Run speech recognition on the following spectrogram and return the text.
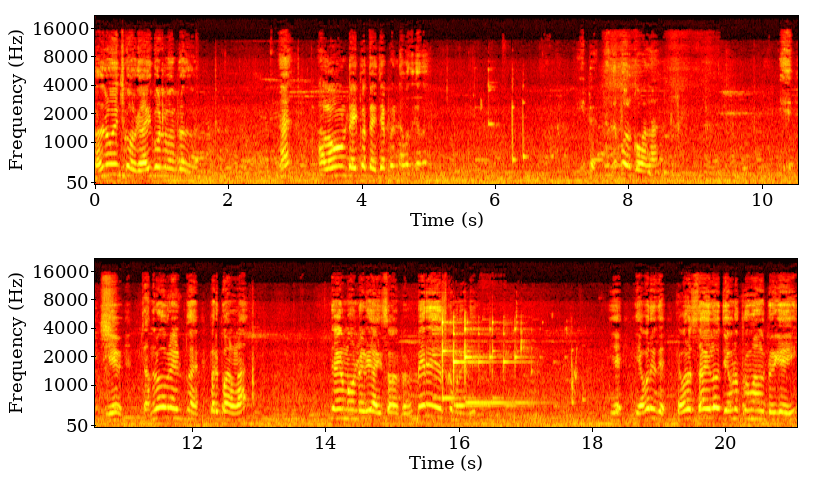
ప్రజలు ఊహించుకోవాలి కదా ఐదు కోట్ల మంది ప్రజలు. ఆ? అలా ఉంటే అయిపోతాయి. చెప్పండి అవ్వదు కదా. ఎందుకు కోరుకోవాలా ఏ- చంద్రబాబు నాయుడు పరిపాలన? జగన్మోహన్ రెడ్డి ఐదు సంవత్సరాలు వేరే చేసుకోమనండి. ఎవరి ఎవరి స్థాయిలో జీవన ప్రమాణాలు పెరిగాయి?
